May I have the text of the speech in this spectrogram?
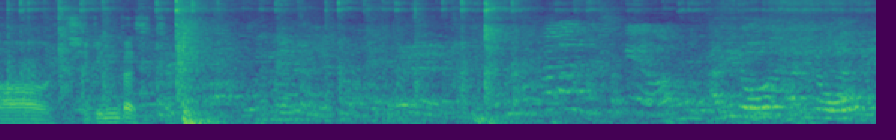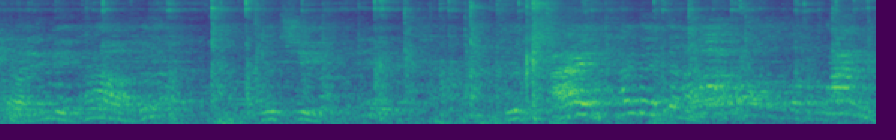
아, 지린다 진짜. 다리로 다리로 자 준비 하나 둘 그렇지 그렇지 아이 팔도 했잖아 꽝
